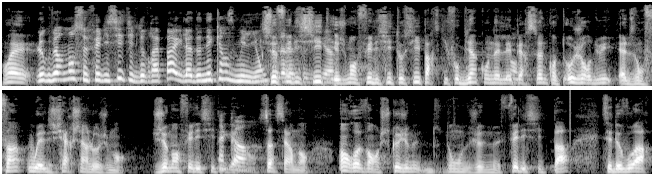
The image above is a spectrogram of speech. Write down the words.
Ouais. Le gouvernement se félicite, il ne devrait pas, il a donné 15 millions. Il se félicite et je m'en félicite aussi parce qu'il faut bien qu'on aide les personnes quand aujourd'hui elles ont faim ou elles cherchent un logement. Je m'en félicite également, sincèrement. En revanche, ce que je dont je ne me félicite pas, c'est de voir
